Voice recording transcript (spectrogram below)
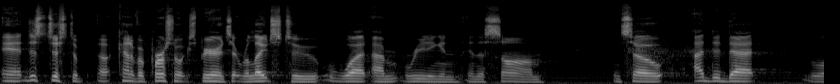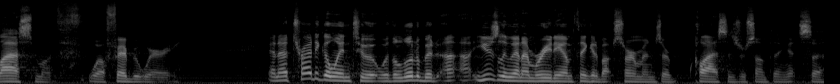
And this is just a, kind of a personal experience that relates to what I'm reading in, in the psalm. And so I did that last month, well, February. And I tried to go into it with a little bit. Uh, usually, when I'm reading, I'm thinking about sermons or classes or something. It's a,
